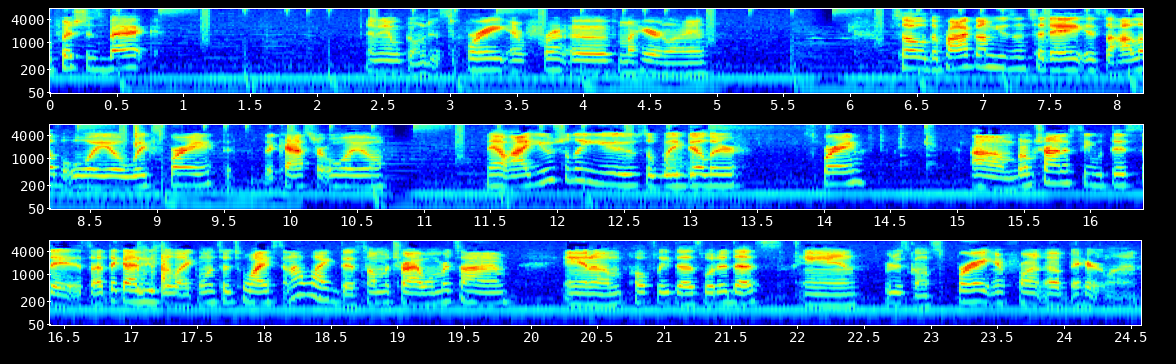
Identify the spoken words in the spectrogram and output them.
Gonna push this back and then we're gonna just spray in front of my hairline. So the product I'm using today is the olive oil wig spray, the, castor oil. Now I usually use the wig dealer spray, um, but I'm trying to see what this says. I think I've used it like once or twice and I like this. So I'm gonna try it one more time and um, hopefully does what it does and we're just gonna spray in front of the hairline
